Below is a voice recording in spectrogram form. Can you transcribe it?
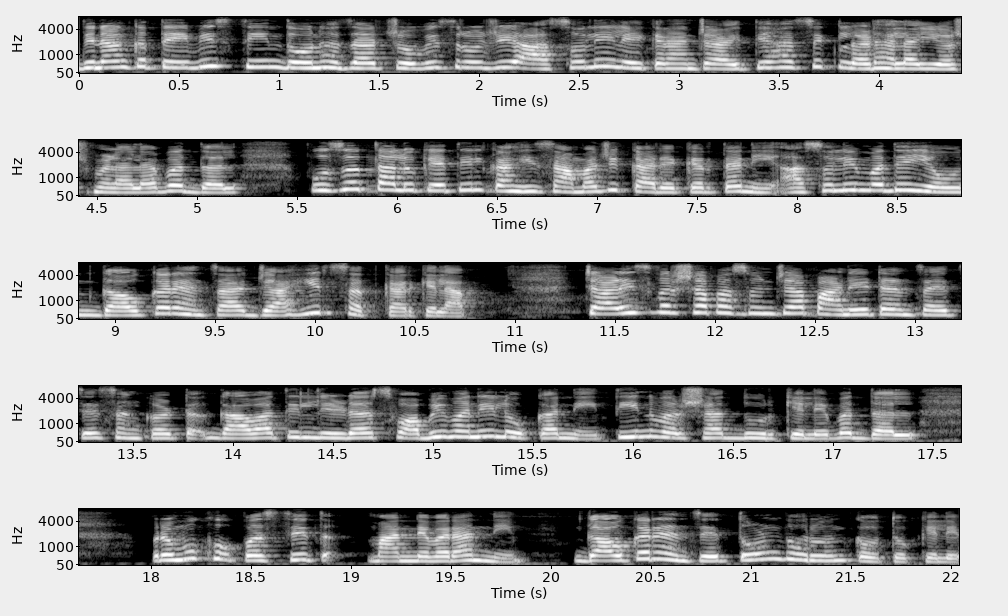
दिनांक तेवीस तीन दोन हजार चोवीस रोजी आसोली लेकरांच्या ऐतिहासिक लढ्याला यश मिळाल्याबद्दल पुसद तालुक्यातील काही सामाजिक कार्यकर्त्यांनी आसोलीमध्ये येऊन गावकऱ्यांचा जाहीर सत्कार केला. चाळीस वर्षापासूनच्या पाणी टंचाईचे संकट गावातील लीडर स्वाभिमानी लोकांनी तीन वर्षात दूर केलेबद्दल प्रमुख उपस्थित मान्यवरांनी गावकऱ्यांचे तोंड भरून कौतुक केले.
